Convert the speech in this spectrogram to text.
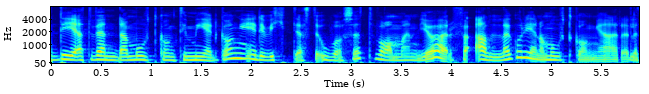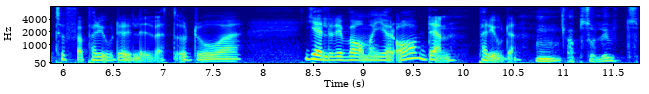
det att vända motgång till medgång är det viktigaste oavsett vad man gör. För alla går igenom motgångar eller tuffa perioder i livet och då gäller det vad man gör av den perioden. Mm, absolut.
